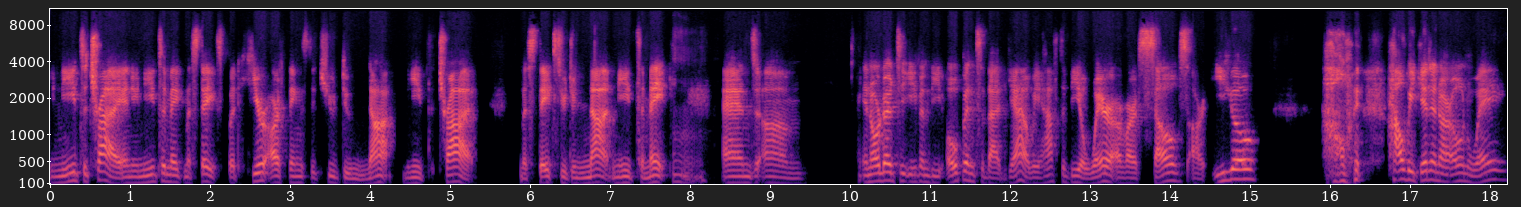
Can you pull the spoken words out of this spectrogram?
you need to try and you need to make mistakes, but here are things that you do not need to try, mistakes you do not need to make. Mm. And um, in order to even be open to that, yeah, we have to be aware of ourselves, our ego, how we, how we get in our own way,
